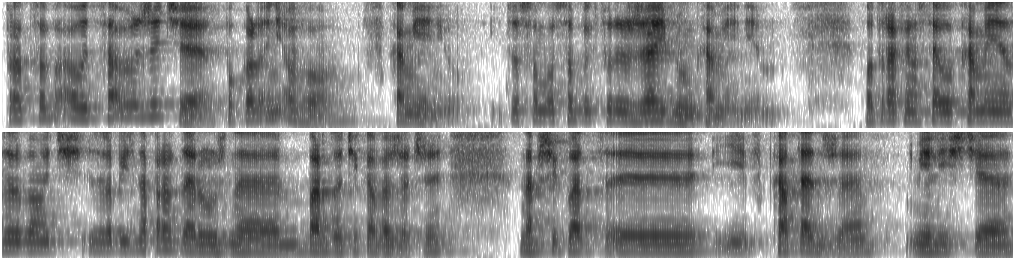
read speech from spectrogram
pracowały całe życie pokoleniowo w kamieniu. I to są osoby, które rzeźbią kamieniem. Potrafią z tego kamienia zrobić, zrobić naprawdę różne bardzo ciekawe rzeczy. Na przykład y, w katedrze mieliście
